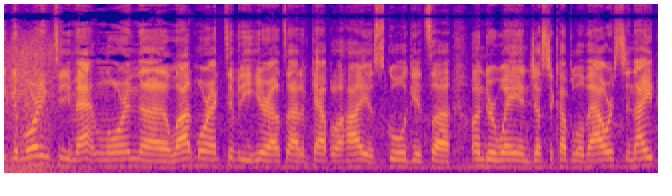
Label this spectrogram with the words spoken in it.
good morning to you, Matt and Lauren. Uh, a lot more activity here outside of Capitol High as school gets uh, underway in just a couple of hours tonight.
